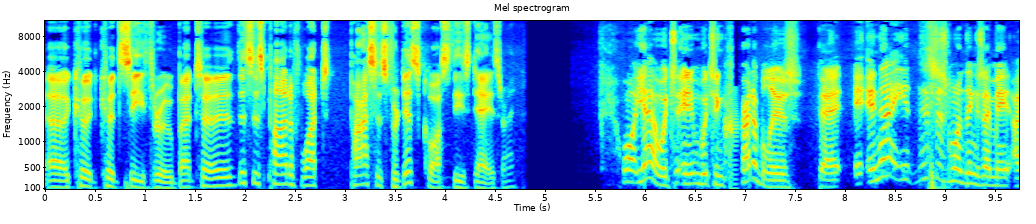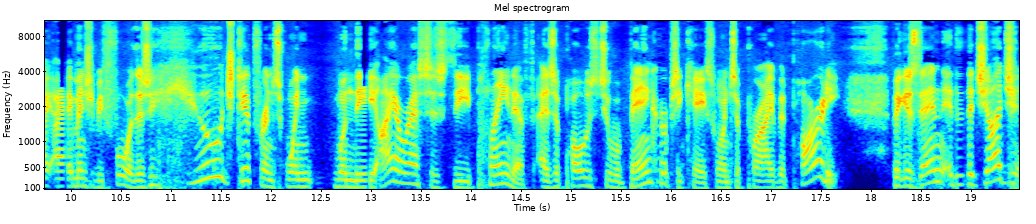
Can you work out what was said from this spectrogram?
uh, could could see through. But uh, this is part of what passes for discourse these days, right? Well, yeah. What's what's incredible is that, and I, this is one of the things I made I, I, mentioned before. There's a huge difference when when the IRS is the plaintiff as opposed to a bankruptcy case when it's a private party, because then the judge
